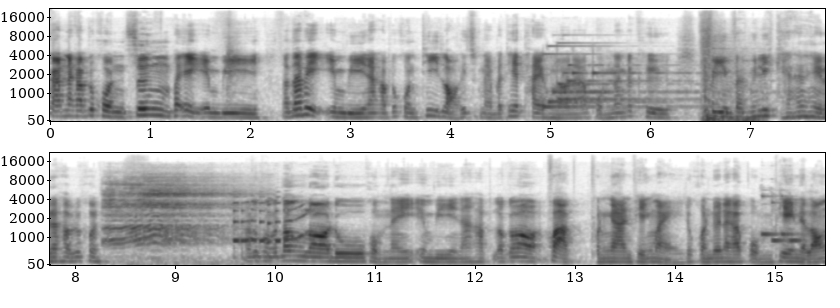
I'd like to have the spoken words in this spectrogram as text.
กัสนะครับทุกคนซึ่งพระเอก MV เราได้พระเอก MV นะครับทุกคนที่หล่อที่สุดในประเทศไทยของเรานะครับผมนั่นก็คือฟิล์มแฟมิลี่แคนนั่นเองนะครับทุกคนทุกคนก็ต้องรอดูผมใน MV นะครับ แล้วก็ฝากผลงานเพลงใหม่ทุกคนด้วยนะครับผมเพลงเดี๋ยวร้อง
